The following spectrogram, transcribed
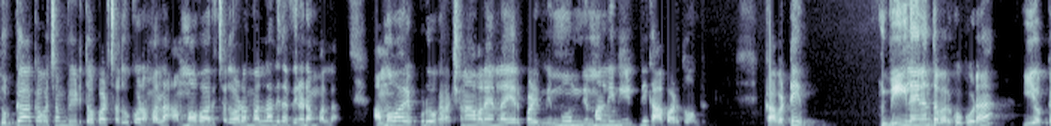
దుర్గా కవచం వీటితో పాటు చదువుకోవడం వల్ల అమ్మవారు చదవడం వల్ల లేదా వినడం వల్ల అమ్మవారు ఎప్పుడూ ఒక రక్షణా వలయంలో ఏర్పడి మిమ్ము మిమ్మల్ని మీ ఇంటిని కాపాడుతూ ఉంటుంది. కాబట్టి వీలైనంత వరకు కూడా ఈ యొక్క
